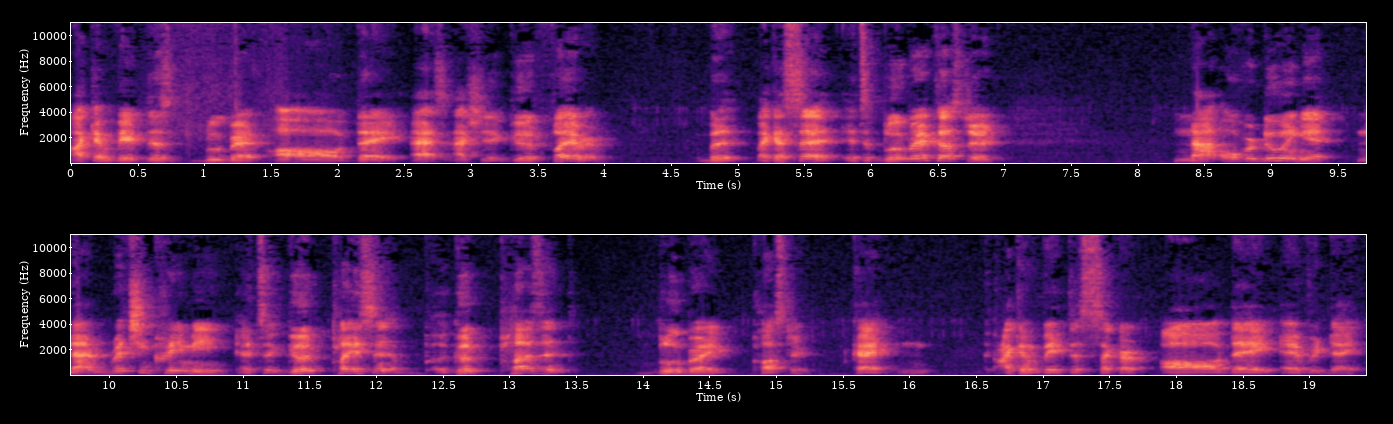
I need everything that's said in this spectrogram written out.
I can vape this blueberry all day. That's actually a good flavor. But like I said, it's a blueberry custard. Not overdoing it, not rich and creamy. It's a good pleasant, a good pleasant blueberry custard. Okay, I can vape this sucker all day, every day.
